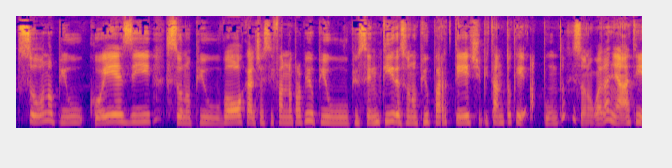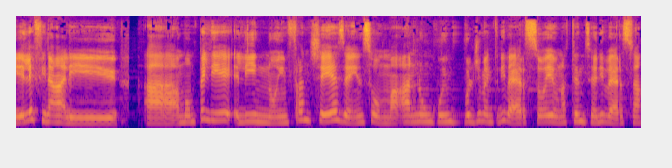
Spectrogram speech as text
sono più coesi, sono più vocal, cioè si fanno proprio più, più, sentire, sono più partecipi, tanto che appunto si sono guadagnati le finali a Montpellier l'inno in francese, insomma hanno un coinvolgimento diverso e un'attenzione diversa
